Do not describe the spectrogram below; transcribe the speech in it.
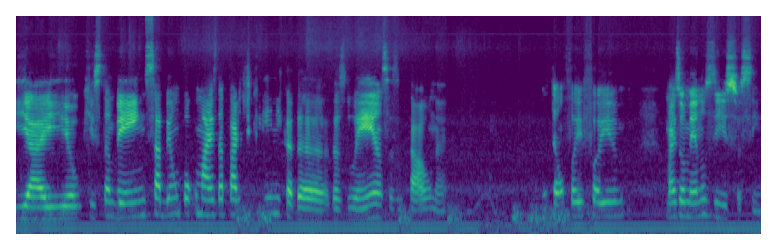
E aí eu quis também saber um pouco mais da parte clínica da, das doenças e tal, né? Então foi, foi mais ou menos isso, assim.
